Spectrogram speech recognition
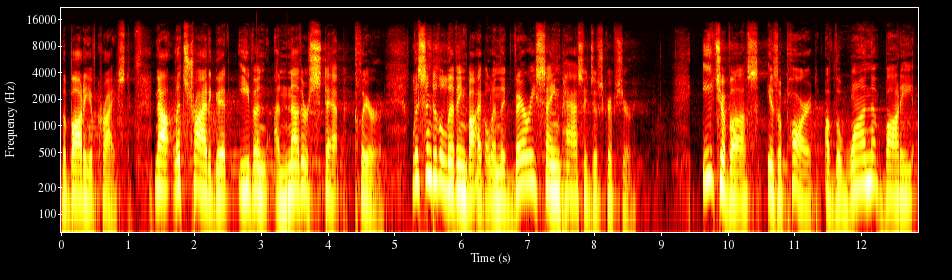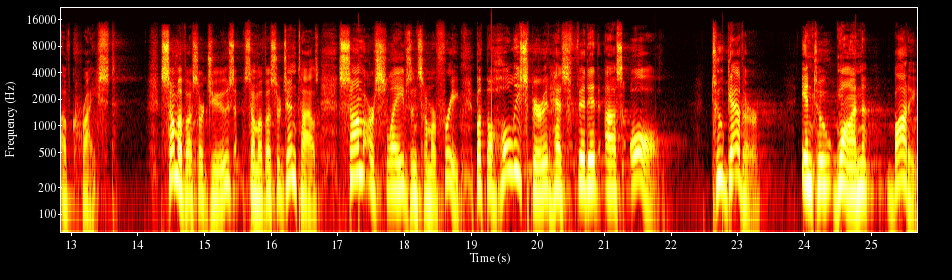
the body of Christ. Now, let's try to get even another step clearer. Listen to the Living Bible in the very same passage of Scripture. Each of us is a part of the one body of Christ. Some of us are Jews, some of us are Gentiles. Some are slaves and some are free. But the Holy Spirit has fitted us all together into one body.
